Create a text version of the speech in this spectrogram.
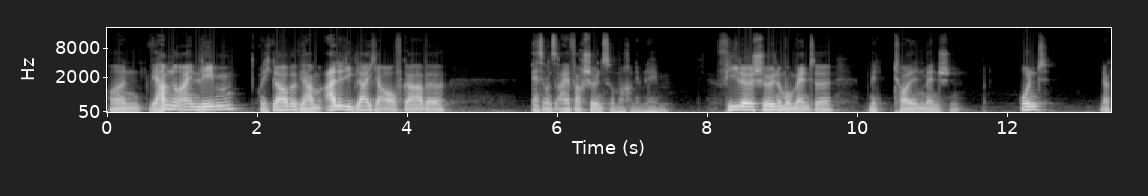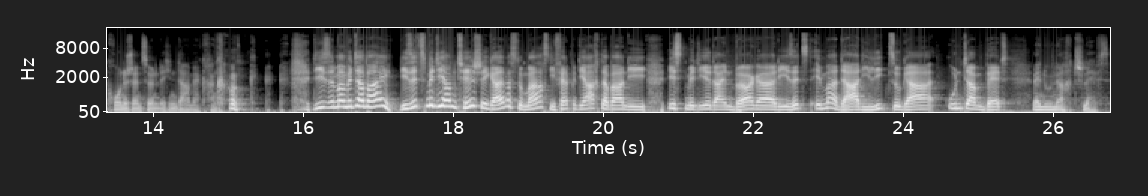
Und wir haben nur ein Leben und ich glaube, wir haben alle die gleiche Aufgabe, es uns einfach schön zu machen im Leben. Viele schöne Momente mit tollen Menschen und einer chronisch entzündlichen Darmerkrankung. Die ist immer mit dabei. Die sitzt mit dir am Tisch, egal was du machst. Die fährt mit dir Achterbahn, die isst mit dir deinen Burger. Die sitzt immer da. Die liegt sogar unterm Bett, wenn du nachts schläfst.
